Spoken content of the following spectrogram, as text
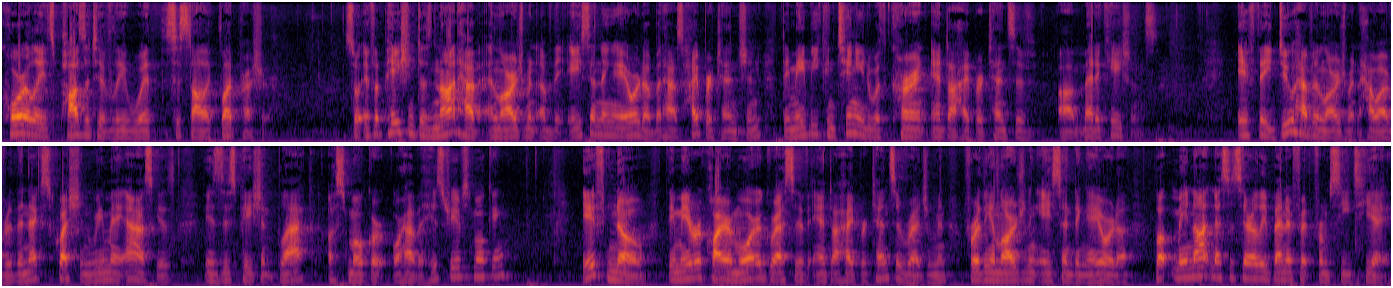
correlates positively with systolic blood pressure. So if a patient does not have enlargement of the ascending aorta but has hypertension, they may be continued with current antihypertensive uh, medications. If they do have enlargement, however, the next question we may ask is, is this patient black, a smoker, or have a history of smoking? If no, they may require more aggressive antihypertensive regimen for the enlarging ascending aorta, but may not necessarily benefit from CTA.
